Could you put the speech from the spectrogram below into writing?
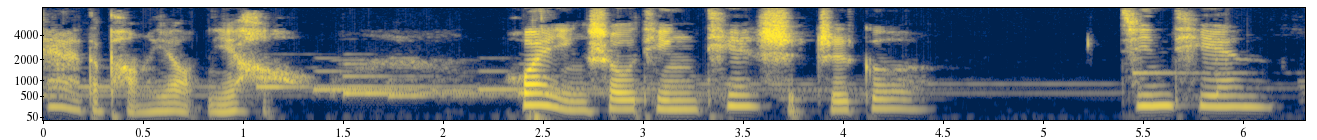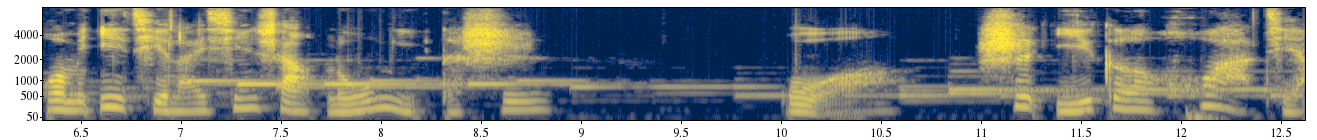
亲爱的朋友，你好，欢迎收听《天使之歌》。今天我们一起来欣赏鲁米的诗。我是一个画家，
